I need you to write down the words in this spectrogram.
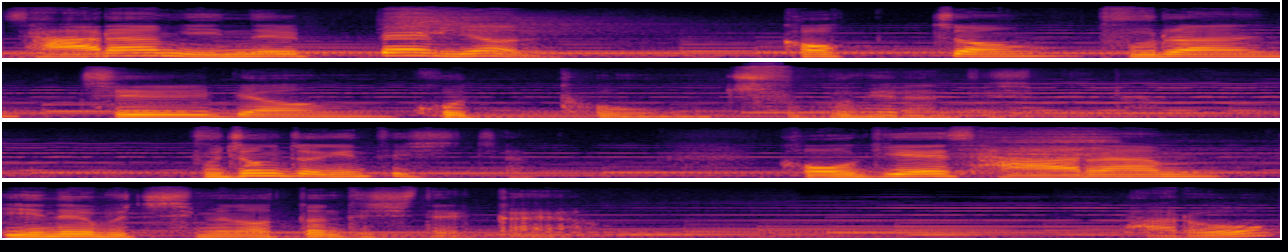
사람 인을 빼면 걱정, 불안, 질병, 고통, 죽음이라는 뜻입니다. 부정적인 뜻이죠. 거기에 사람 인을 붙이면 어떤 뜻이 될까요? 바로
